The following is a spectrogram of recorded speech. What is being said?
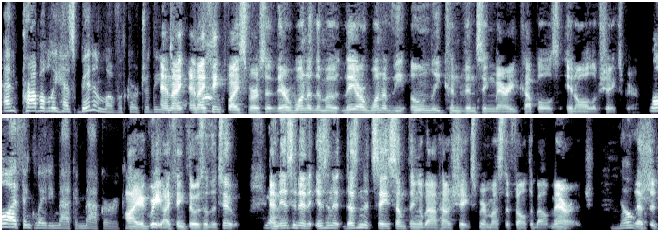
And probably has been in love with Gertrude the And I and I think vice versa. They're one of the most they are one of the only convincing married couples in all of Shakespeare. Well, I think Lady Mac and Mac are. a I agree. I think those are the two. Yeah. And isn't it isn't it doesn't it say something about how Shakespeare must have felt about marriage? no that the,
